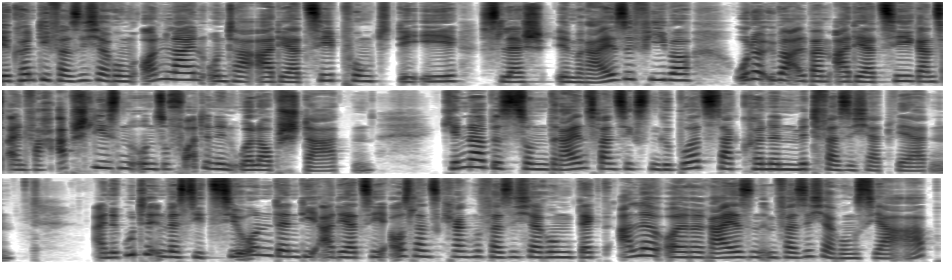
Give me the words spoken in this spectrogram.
Ihr könnt die Versicherung online unter adac.de slash im Reisefieber oder überall beim ADAC ganz einfach abschließen und sofort in den Urlaub starten. Kinder bis zum 23. Geburtstag können mitversichert werden. Eine gute Investition, denn die ADAC Auslandskrankenversicherung deckt alle eure Reisen im Versicherungsjahr ab.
